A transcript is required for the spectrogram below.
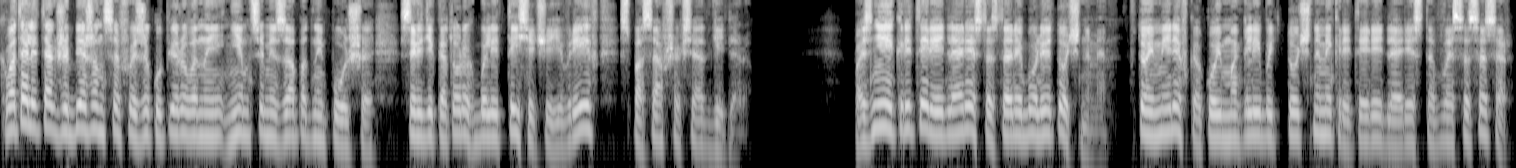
Хватали также беженцев из оккупированной немцами Западной Польши, среди которых были тысячи евреев, спасавшихся от Гитлера. Позднее критерии для ареста стали более точными той мере, в какой могли быть точными критерии для ареста в СССР.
